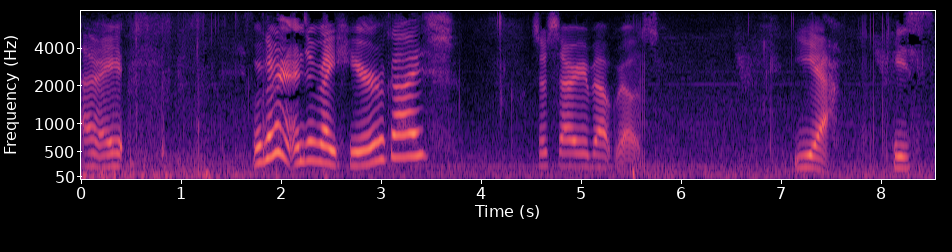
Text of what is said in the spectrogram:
Alright. We're going to end it right here, guys. So sorry about Rose. Yeah, he's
